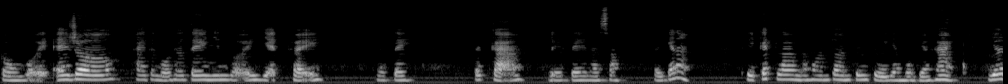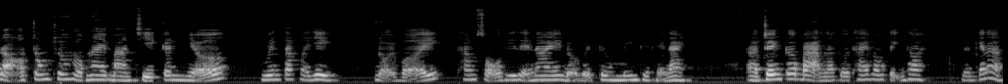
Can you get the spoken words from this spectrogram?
Còn với r thay toàn bộ theo t, nhân với z phẩy theo t. Tất cả dt là xong, được chưa nào. Thì cách làm nó hoàn toàn tương tự dạng một dạng hai. Do đó, trong trường hợp này, bạn chỉ cần nhớ nguyên tắc là gì? Đối với tham số thì thế này đối với tường min thì thế này. À, trên cơ bản là cứ thay vào tính thôi được cái nào?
